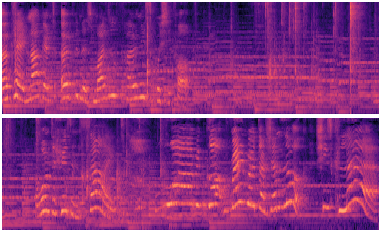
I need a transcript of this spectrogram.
Okay, now I'm going to open this My Little Pony Squishy Pop. I wonder who's inside. Wow, we got Rainbow Dash and look, she's Claire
